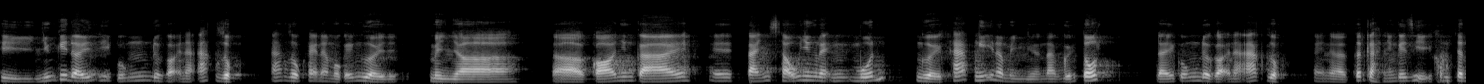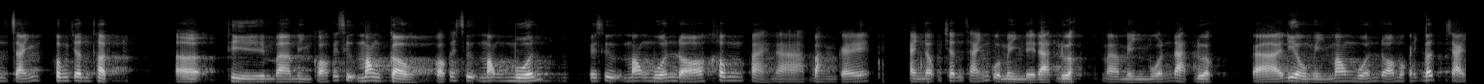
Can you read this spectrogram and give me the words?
thì những cái đấy thì cũng được gọi là ác dục. Ác dục hay là một cái người mình à, à, có những cái tánh xấu nhưng lại muốn người khác nghĩ là mình là người tốt đấy cũng được gọi là ác dục hay là tất cả những cái gì không chân chánh không chân thật uh, thì mà mình có cái sự mong cầu có cái sự mong muốn cái sự mong muốn đó không phải là bằng cái hành động chân chánh của mình để đạt được mà mình muốn đạt được cái điều mình mong muốn đó một cách bất tránh,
